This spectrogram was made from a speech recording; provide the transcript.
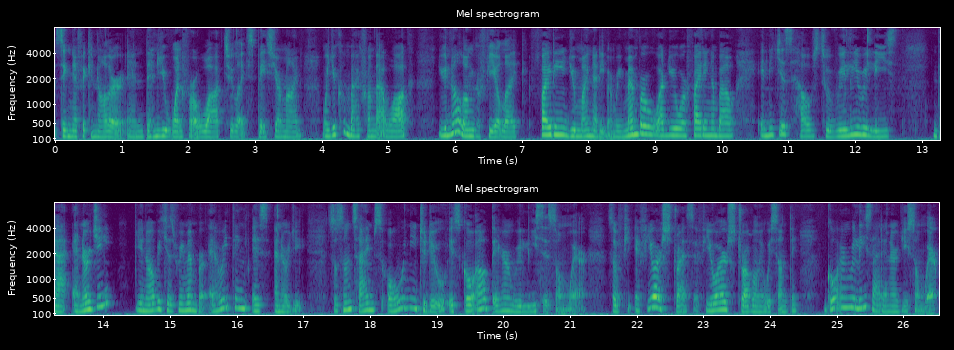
significant other and then you went for a walk to like space your mind. When you come back from that walk you no longer feel like fighting. You might not even remember what you were fighting about. And it just helps to really release that energy you know because remember everything is energy so sometimes all we need to do is go out there and release it somewhere so if, if you are stressed if you are struggling with something go and release that energy somewhere.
